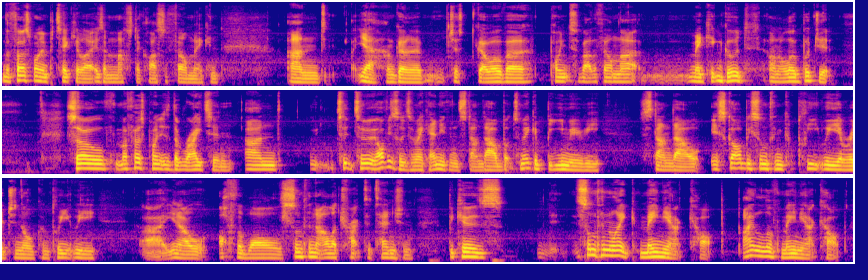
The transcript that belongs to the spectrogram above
the first one in particular is a masterclass of filmmaking, and yeah, I'm gonna just go over points about the film that make it good on a low budget. So my first point is the writing, and to to obviously to make anything stand out, but to make a B movie stand out, it's got to be something completely original, completely, uh, you know, off the walls, something that'll attract attention, because something like Maniac Cop, I love Maniac Cop,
